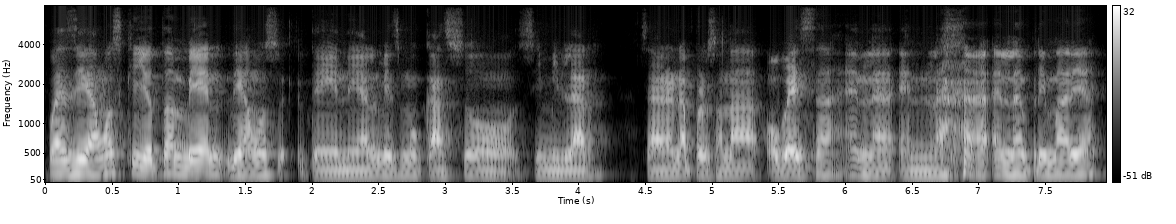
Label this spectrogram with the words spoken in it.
Pues digamos que yo también, digamos, tenía el mismo caso similar. O sea, era una persona obesa en la, en la, en la primaria,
